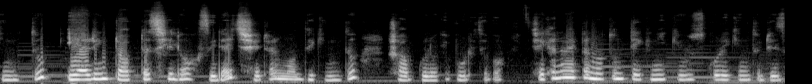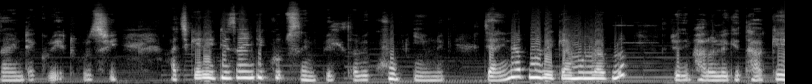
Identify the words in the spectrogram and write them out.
কিন্তু ইয়ারিং টপটা ছিল অক্সিডাইজ সেটার মধ্যে কিন্তু সবগুলোকে পরে দেবো। সেখানেও একটা নতুন টেকনিক ইউজ করে কিন্তু ডিজাইনটা ক্রিয়েট করেছি। আজকের এই ডিজাইনটি খুব সিম্পল তবে খুব ইউনিক জানি না আপনাদের কেমন লাগল। যদি ভালো লেগে থাকে,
